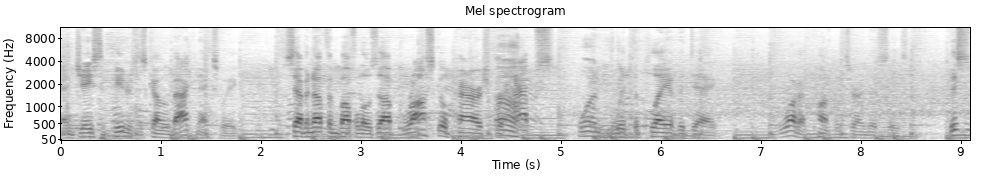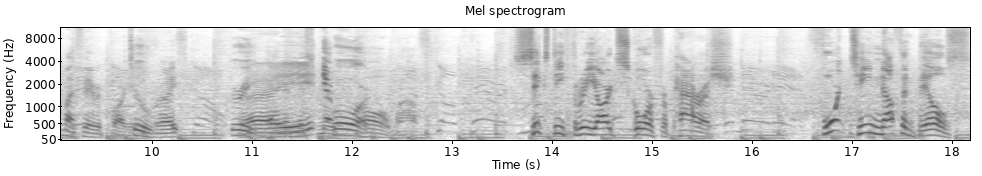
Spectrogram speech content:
And Jason Peters is coming back next week. 7 0 Buffalo's up. Roscoe Parrish, Oh, ah, perhaps one. with the play of the day. What a punt return this is. This is my favorite part. here. Two, Right. three, Right. four. Oh, wow. 63-yard score for Parrish. 14 nothing Bills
